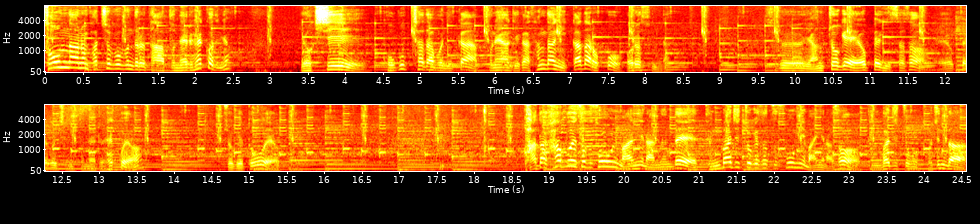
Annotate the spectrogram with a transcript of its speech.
소음 나는 파츠 부분들을 다 분해를 했거든요. 역시 고급차다 보니까 분해하기가 상당히 까다롭고 어렵습니다. 지금 양쪽에 에어백이 있어서 에어백을 지금 분해를 했고요. 이쪽에도 에어백. 바닥 하부에서도 소음이 많이 났는데 등받이 쪽에서도 소음이 많이 나서 등받이 쪽을 거진 다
